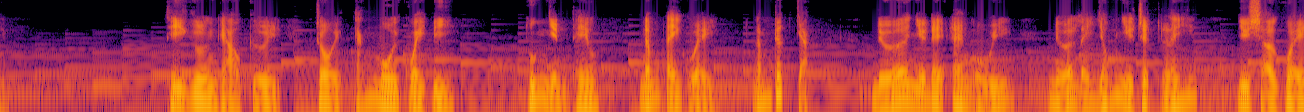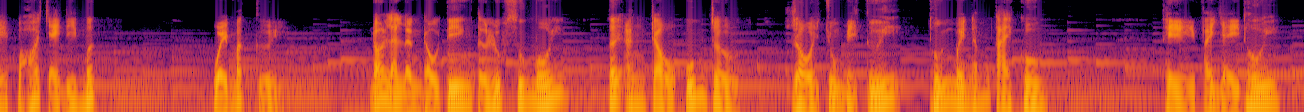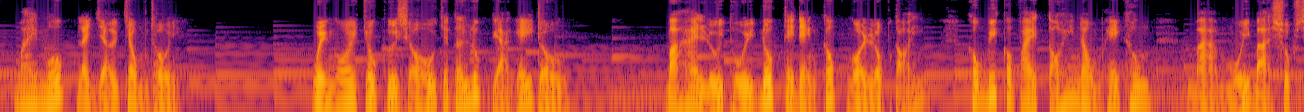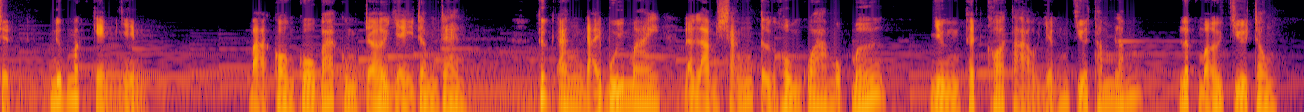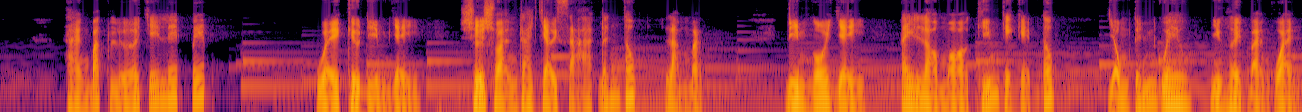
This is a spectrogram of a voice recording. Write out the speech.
Thi gượng gạo cười, rồi cắn môi quay đi. Thuấn nhìn theo, nắm tay huệ nắm rất chặt. Nửa như để an ủi, nửa lại giống như rịch lấy như sợ huệ bỏ chạy đi mất. Huệ mắc cười. Đó là lần đầu tiên từ lúc xuống mối, tới ăn trầu uống rượu, rồi chuẩn bị cưới, thuấn mới nắm tay cô. Thì phải vậy thôi, mai mốt là vợ chồng rồi. Huệ ngồi chỗ cửa sổ cho tới lúc gà gáy rộ. Bà hai lủi thủi đốt cây đèn cốc ngồi lột tỏi, không biết có phải tỏi nồng hay không mà mũi bà sụt sịt, nước mắt kèm nhèm bà con cô bác cũng trở dậy râm ran. Thức ăn đãi buổi mai đã làm sẵn từ hôm qua một mớ, nhưng thịt kho tàu vẫn chưa thấm lắm, lớp mỡ chưa trong. Than bắt lửa cháy lép bép huệ kêu điềm dậy, sửa soạn ra chợ xã đánh tóc, làm mặt. Điềm ngồi dậy, tay lò mò kiếm cây kẹp tóc, giọng tỉnh queo nhưng hơi bàng hoàng.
